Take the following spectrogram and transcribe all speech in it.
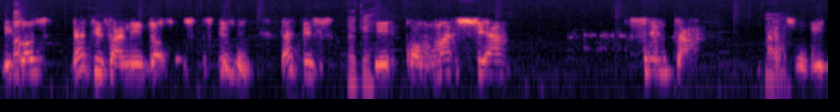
because that is an injustice. Excuse me. That is Okay. a commercial center that we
